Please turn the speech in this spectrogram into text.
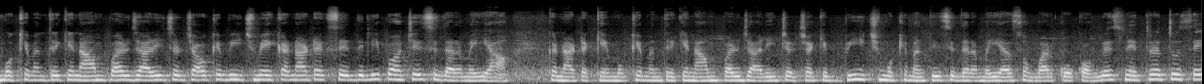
मुख्यमंत्री के नाम पर जारी चर्चाओं के बीच में कर्नाटक से दिल्ली पहुँचे सिद्धारमैया। कर्नाटक के मुख्यमंत्री के नाम पर जारी चर्चा के बीच मुख्यमंत्री सिद्धारमैया सोमवार को कांग्रेस नेतृत्व से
